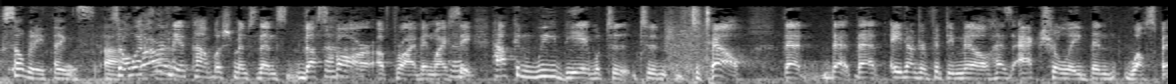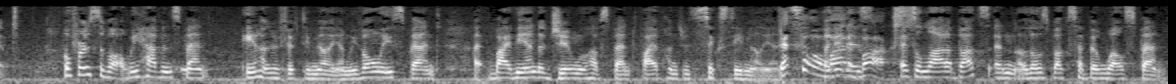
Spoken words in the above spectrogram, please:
so many things. Uh, so, what are the accomplishments then thus uh-huh. far of Thrive NYC? Okay. How can we be able to to, to tell that that that 850 mil has actually been well spent? Well, first of all, we haven't spent 850 million. We've only spent, uh, by the end of June, we'll have spent 560 million. That's still a but lot of is, bucks. It's a lot of bucks, and those bucks have been well spent.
